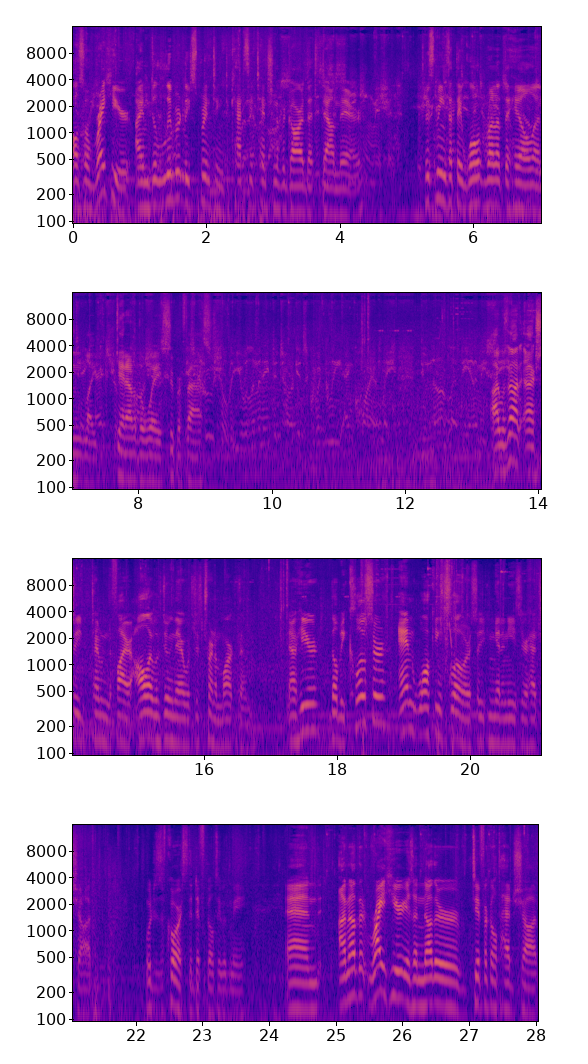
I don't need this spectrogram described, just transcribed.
Also, right here, I am deliberately sprinting to catch the attention of the guard that's down there. This means that they won't run up the hill and, like, get out of the way super fast. I was not actually attempting to fire. All I was doing there was just trying to mark them. Now here, they'll be closer and walking slower so you can get an easier headshot. Which is, of course, the difficulty with me. And another, right here is another difficult headshot.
